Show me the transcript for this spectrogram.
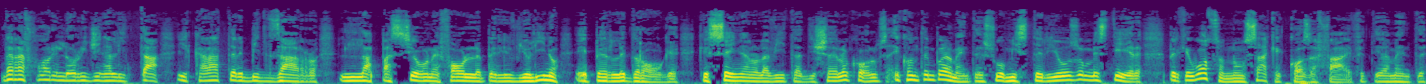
verrà fuori l'originalità, il carattere bizzarro, la passione folle per il violino e per le droghe che segnano la vita di Sherlock Holmes e contemporaneamente il suo misterioso mestiere, perché Watson non sa che cosa fa effettivamente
